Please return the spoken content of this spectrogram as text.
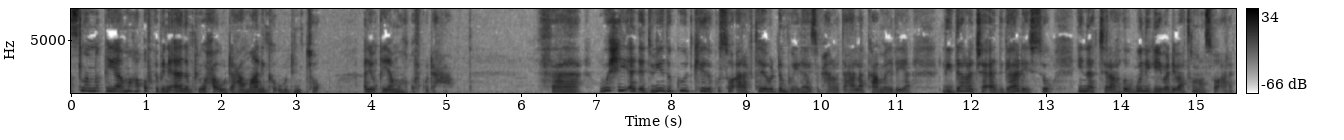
Aslanna qiyaamaha qofka bani aadamkii waxa uu dhacaa maalinka uu dhinto ayuu qiyaamaha qofku dhacaa fa aad adduunyada guudkeeda ku soo aragtay oo dhan buu ilaahay subxaana watacaala kaa maydaya lidaraja aad gaadhayso inaad tiraahdo weligeyba dhibaato maan soo arag.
